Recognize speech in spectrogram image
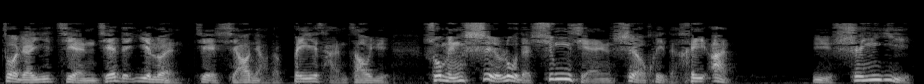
作者以简洁的议论借小鸟的悲惨遭遇，说明世路的凶险、社会的黑暗，与深意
